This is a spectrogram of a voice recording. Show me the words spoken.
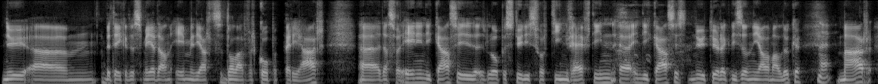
Nu um, betekent dus meer dan 1 miljard dollar verkopen per jaar. Uh, dat is voor één indicatie. Er lopen studies voor 10, 15 uh, indicaties. Nu, natuurlijk, die zullen niet allemaal lukken. Nee. Maar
